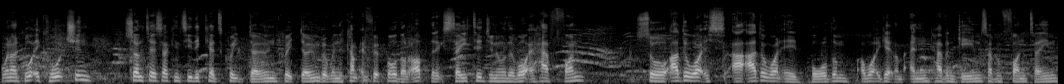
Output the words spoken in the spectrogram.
When I go to coaching, sometimes I can see the kids quite down, quite down, but when they come to football, they're up, they're excited, you know, they want to have fun. So I don't want to, I don't want to bore them. I want to get them in, having games, having fun time.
